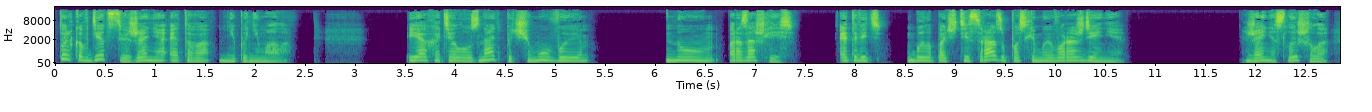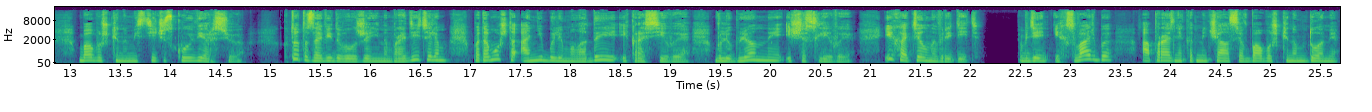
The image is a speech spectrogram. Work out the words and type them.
Только в детстве Женя этого не понимала. Я хотела узнать, почему вы, ну, разошлись. Это ведь было почти сразу после моего рождения. Женя слышала бабушкину мистическую версию. Кто-то завидовал Жениным родителям, потому что они были молодые и красивые, влюбленные и счастливые, и хотел навредить. В день их свадьбы, а праздник отмечался в бабушкином доме,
